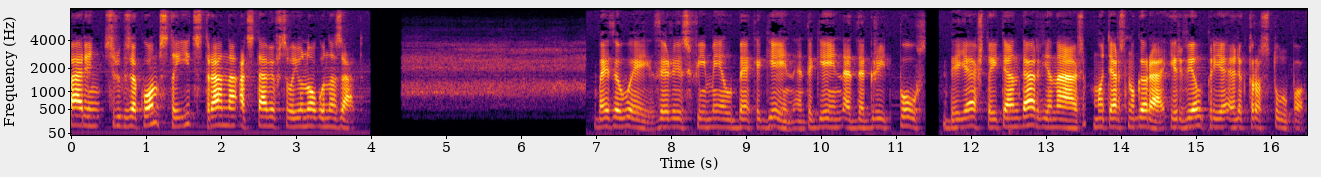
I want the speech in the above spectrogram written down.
парень с рюкзаком стоит странно отставив свою ногу назад. By the way, there is female back again and again at the grid post. Beje, štai ten dar viena moters nugara ir vėl prie elektros stulpo.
